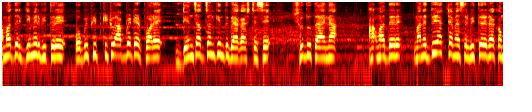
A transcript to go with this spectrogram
আমাদের গেমের ভিতরে ওবি ফিফটি টু আপডেটের পরে ডেঞ্জার জোন কিন্তু ব্যাগ আসতেছে। শুধু তাই না আমাদের মানে দুই একটা ম্যাচের ভিতরে এরকম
